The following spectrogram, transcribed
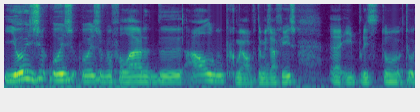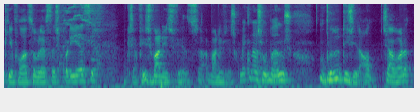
e hoje, hoje, hoje vou falar de algo que, como é óbvio, também já fiz uh, e por isso estou aqui a falar sobre essa experiência que já fiz várias vezes, já, várias vezes. Como é que nós levamos um produto digital, já agora,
